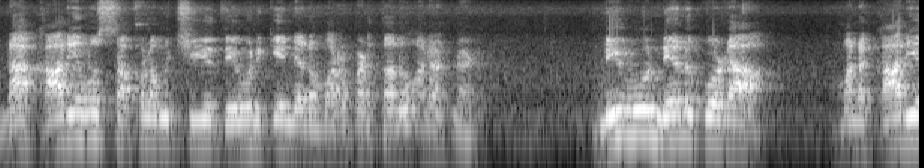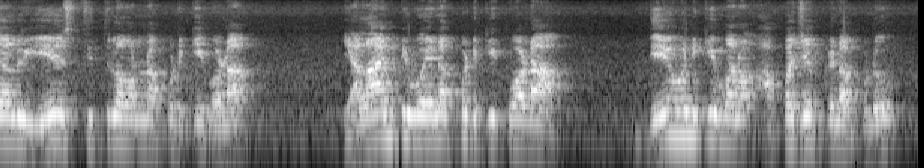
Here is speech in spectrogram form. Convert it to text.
నా కార్యము సఫలము చేయు దేవునికి నేను మొరపెడతాను అని అంటున్నాడు. నీవు నేను కూడా మన కార్యాలు ఏ స్థితిలో ఉన్నప్పటికీ కూడా ఎలాంటివైనప్పటికీ కూడా దేవునికి మనం అప్పజెప్పినప్పుడు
